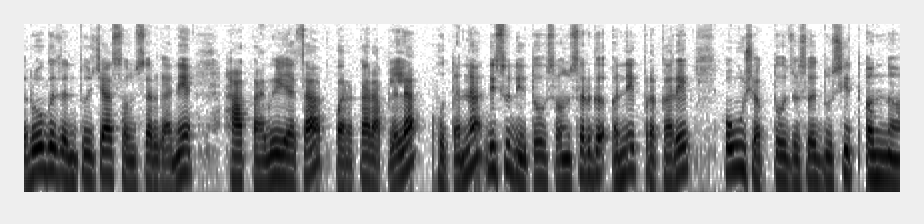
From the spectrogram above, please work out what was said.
रोगजंतूच्या संसर्गाने हा कावीळ याचा प्रकार आपल्याला होताना दिसून येतो. संसर्ग अनेक प्रकारे होऊ शकतो जसं दूषित अन्न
